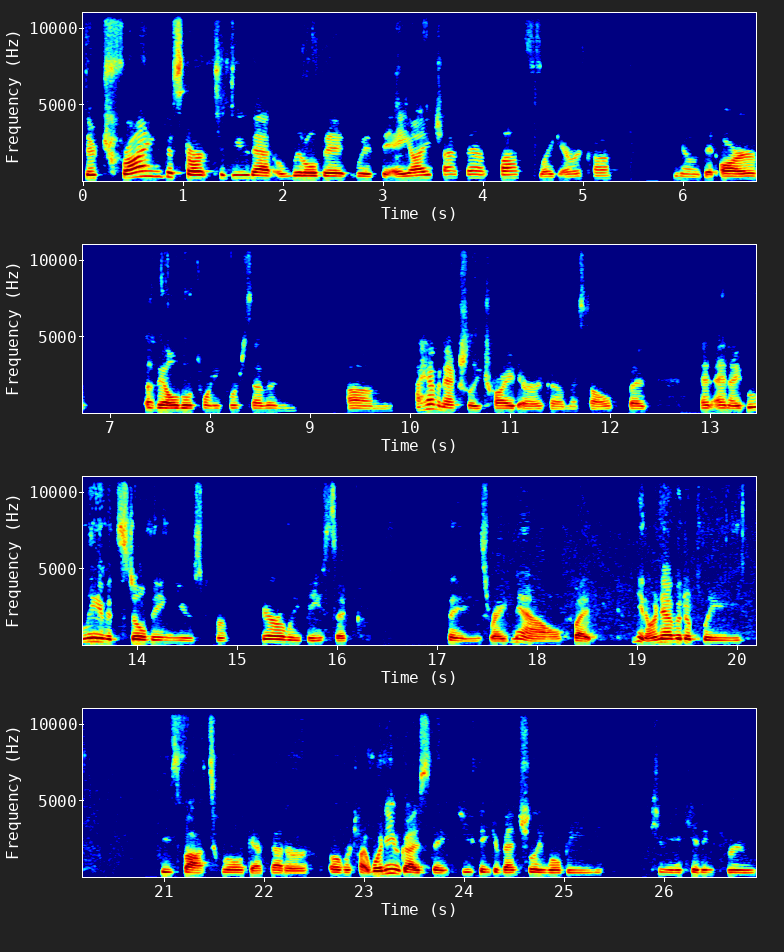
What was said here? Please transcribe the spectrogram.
they're trying to start to do that a little bit with the AI chat bots like Erica, you know, that are available 24 7. Um, I haven't actually tried Erica myself, but and, and I believe it's still being used for fairly basic things right now. But you know, inevitably, these bots will get better over time. What do you guys think? Do you think eventually we'll be communicating through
